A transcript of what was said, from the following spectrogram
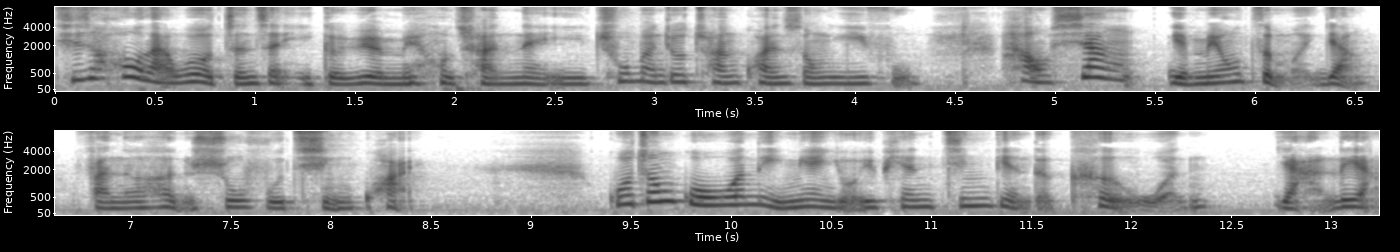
其实后来我有整整一个月没有穿内衣，出门就穿宽松衣服，好像也没有怎么样，反而很舒服轻快。国中国文里面有一篇经典的课文《雅量》，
